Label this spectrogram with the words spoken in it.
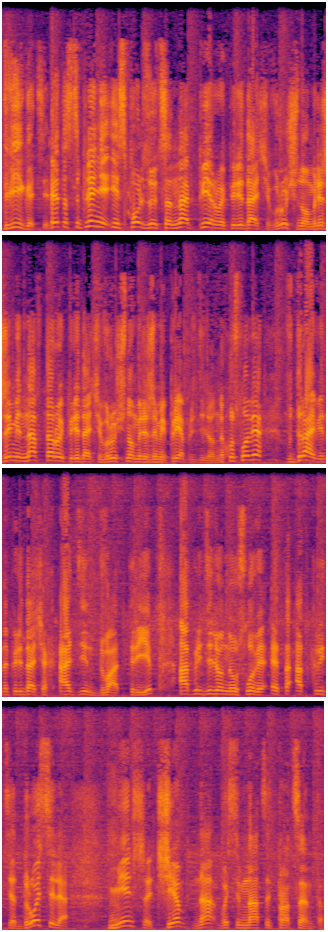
двигатель. Это сцепление используется на первой передаче в ручном режиме, на второй передаче в ручном режиме при определенных условиях, в драйве на передачах 1, 2, 3. Определенные условия – это открытие дросселя меньше, чем на 18%.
